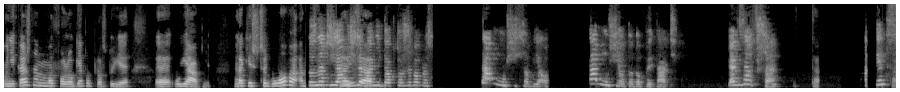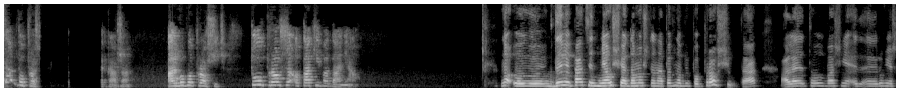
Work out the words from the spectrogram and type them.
Bo nie każda morfologia po prostu je e, ujawnia. No, takie szczegółowa To znaczy, ja myślę, pani doktor, że po prostu sam musi sobie o sam musi o to dopytać. Jak zawsze. Tak. Więc Tak. sam po prostu lekarza. Albo poprosić. Tu proszę o takie badania. No, y, gdyby pacjent miał świadomość, to na pewno by poprosił, tak? Ale to właśnie y, y, również,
